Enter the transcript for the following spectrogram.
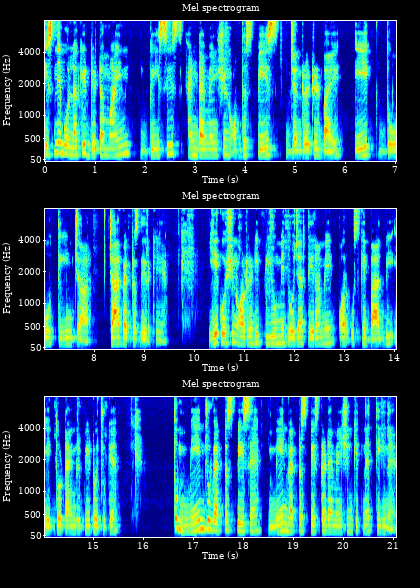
इसने बोला कि determine basis and dimension of the space generated by एक, दो, तीन, चार चार वेक्टर्स दे रखे हैं। ये क्वेश्चन ऑलरेडी पीयू में 2013 में और उसके बाद भी एक, दो टाइम रिपीट हो चुके हैं। तो मेन जो वेक्टर स्पेस है मेन वेक्टर स्पेस का डायमेंशन कितने? तीन है।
